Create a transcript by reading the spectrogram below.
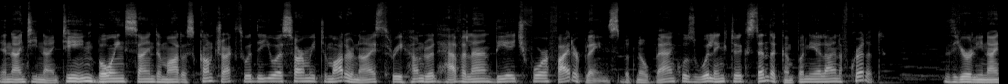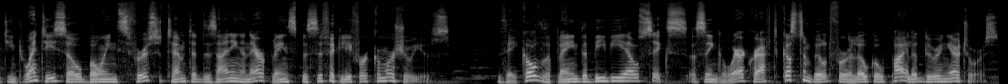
In 1919, Boeing signed a modest contract with the US Army to modernize 300 Havilland DH-4 fighter planes, but no bank was willing to extend the company a line of credit. The early 1920s saw Boeing's first attempt at designing an airplane specifically for commercial use. They called the plane the BBL-6, a single aircraft custom built for a local pilot during air tours.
